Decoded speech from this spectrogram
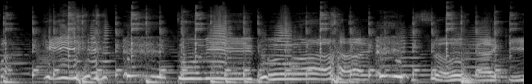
পাখি তুমি ঘুমাই নাকি।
